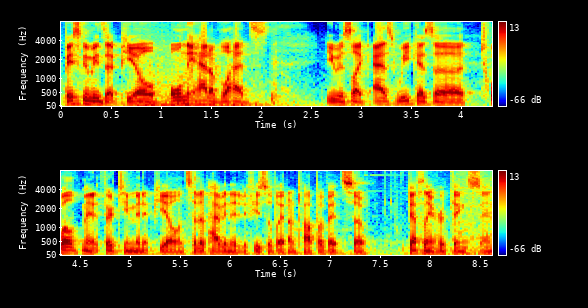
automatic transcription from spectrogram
Basically means that PL only had a Vlad's. He was like as weak as a 12 minute, 13 minute PL instead of having the Diffusal Blade on top of it. So definitely hurt things, and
